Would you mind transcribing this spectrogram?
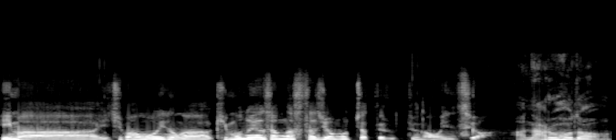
今一番多いのが着物屋さんがスタジオ持っちゃってるっていうのが多いんですよ。あなるほど、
